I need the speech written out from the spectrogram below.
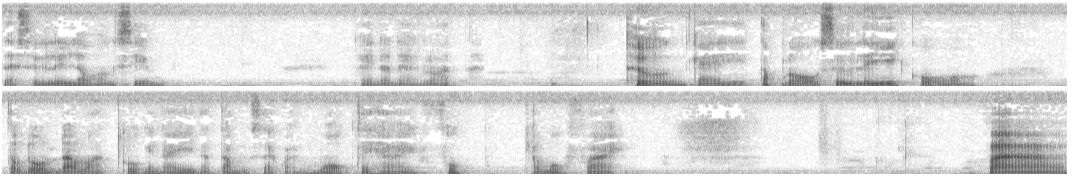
sẽ xử lý lâu hơn xíu. Đây nó đang load thường cái tốc độ xử lý của, tốc độ download của cái này nó tầm sẽ khoảng 1 tới 2 phút cho một file. Và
